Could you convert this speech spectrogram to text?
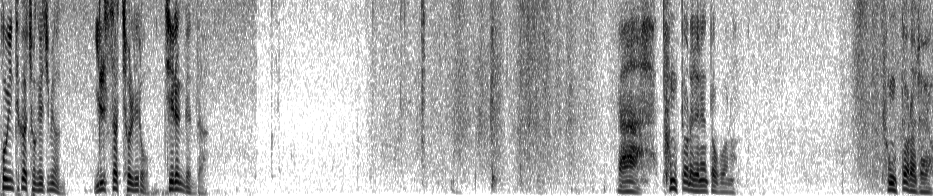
포인트가 정해지면 일사천리로 진행된다. 야, 퉁 떨어지네 또 그거는. 퉁 떨어져요.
